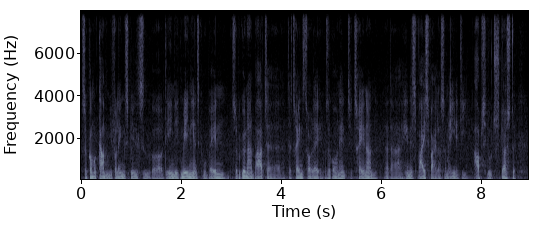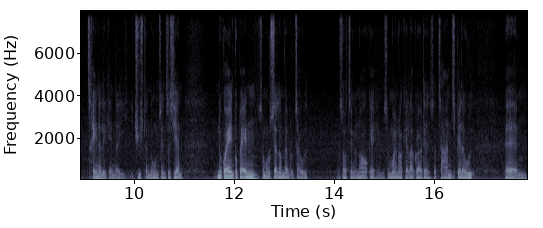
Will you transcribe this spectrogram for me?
så kommer kampen i forlænget spilletid, og det er egentlig ikke meningen, at han skal på banen. Så begynder han bare at tage, tage træningstøjet af, og så går han hen til træneren, der er Hennes Weisweiler, som er en af de absolut største trænerlegender i, i Tyskland nogensinde. Så siger han, nu går jeg ind på banen, så må du selv om, hvem du tager ud. Og så tænker "Nå, okay, jamen, så må jeg nok hellere gøre det. Så tager han en spiller ud. Øhm,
